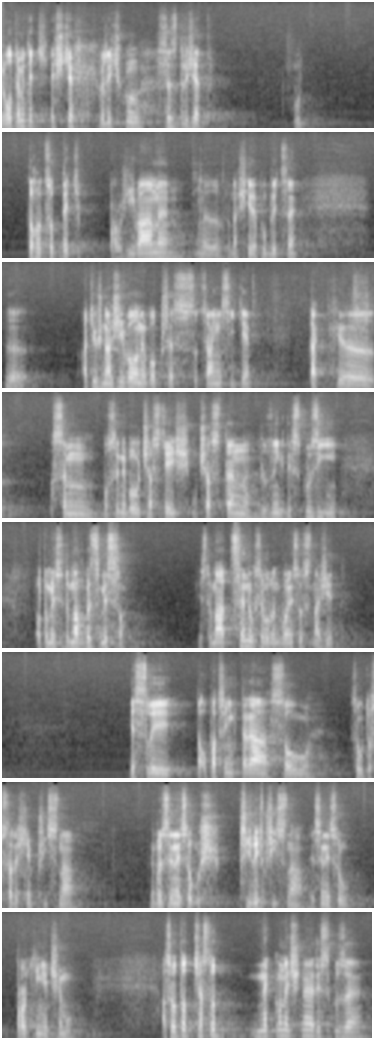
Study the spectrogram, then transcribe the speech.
Dovolte mi teď ještě chviličku se zdržet u toho, co teď prožíváme eh, v naší republice, eh, ať už naživo nebo přes sociální sítě, tak eh, jsem poslední dobou častěji účasten různých diskuzí o tom, jestli to má vůbec smysl. Jestli to má cenu se o něco snažit. Jestli ta opatření, která jsou, jsou dostatečně přísná, nebo jestli nejsou už příliš přísná, jestli nejsou proti něčemu. A jsou to často nekonečné diskuze,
